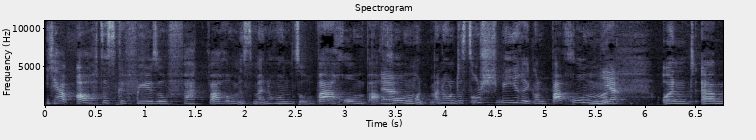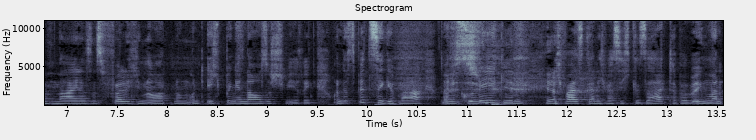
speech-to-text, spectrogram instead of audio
ich habe oft das Gefühl, so, fuck, warum ist mein Hund so? Warum? Warum? Ja. Und mein Hund ist so schwierig und warum? Und ähm, nein, das ist völlig in Ordnung. Und ich bin genauso schwierig. Und das Witzige war, meine Kollegin, ja. ich weiß gar nicht, was ich gesagt habe, aber irgendwann,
